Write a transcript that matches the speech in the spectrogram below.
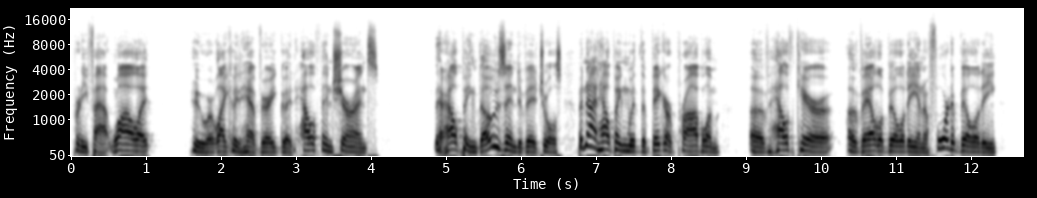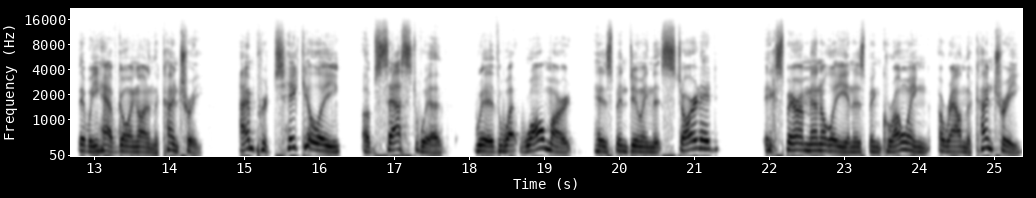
pretty fat wallet, who are likely to have very good health insurance. They're helping those individuals, but not helping with the bigger problem of healthcare availability and affordability that we have going on in the country. I'm particularly obsessed with with what Walmart has been doing that started experimentally and has been growing around the country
